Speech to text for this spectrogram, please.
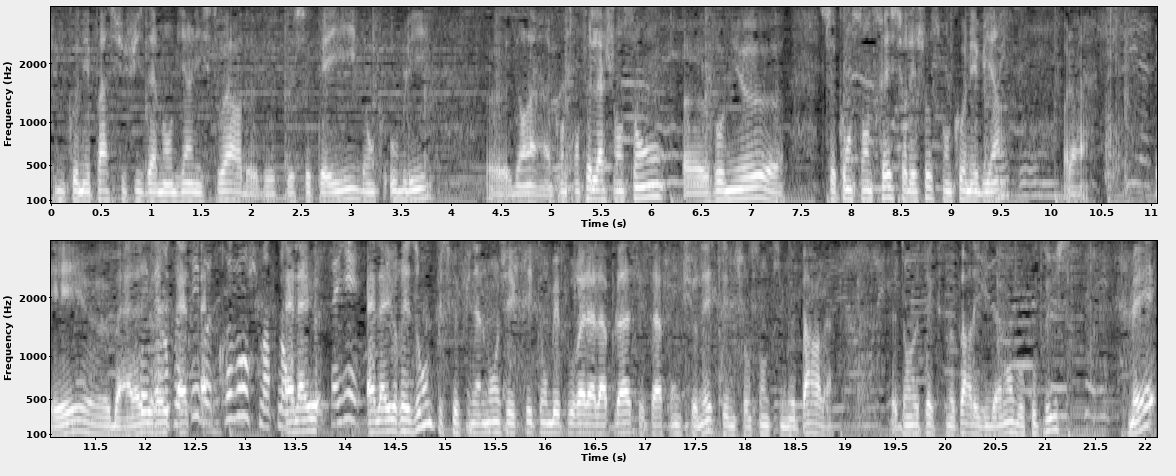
tu ne connais pas suffisamment bien l'histoire de, ce pays, donc oublie. Quand on fait de la chanson, vaut mieux se concentrer sur les choses qu'on connaît bien. Voilà. Et euh, bah, elle, Vous a eu, avez un peu elle- pris elle- votre revanche maintenant. elle a eu- Ça y est. elle a eu raison, puisque finalement j'ai écrit Tomber pour elle à la place et ça a fonctionné. C'était une chanson qui me parle, dont le texte me parle évidemment beaucoup plus. Mais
